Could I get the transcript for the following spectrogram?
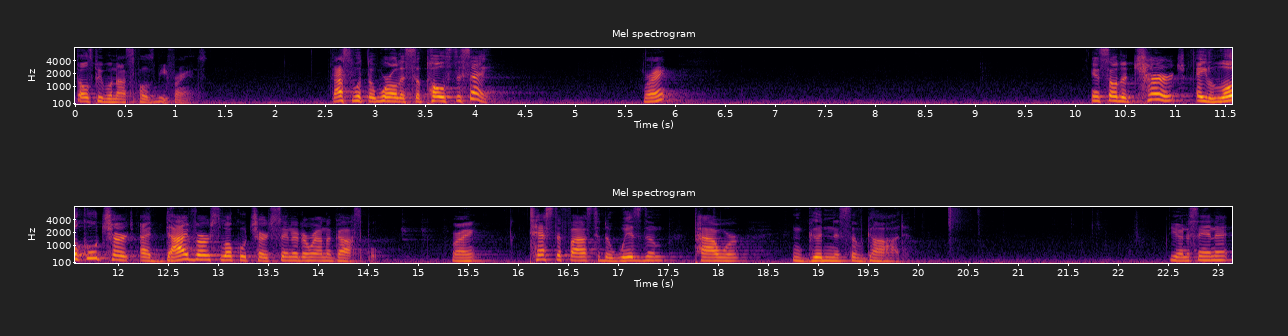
those people are not supposed to be friends. That's what the world is supposed to say. Right? And so the church, a local church, a diverse local church centered around the gospel, right, testifies to the wisdom, power, and goodness of God. Do you understand that?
